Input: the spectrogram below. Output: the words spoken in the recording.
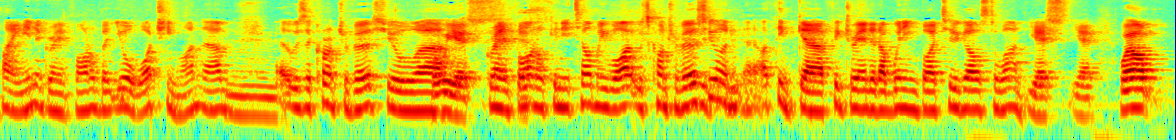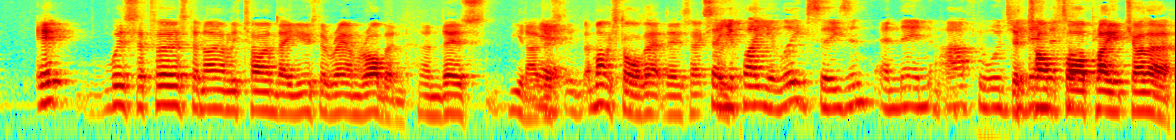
playing in a grand final, but you're watching one. Um, It was a controversial uh, oh yes, grand final. Can you tell me why it was controversial? And uh, I think uh, Tree ended up winning by two goals to one. Yes, yeah. Well, it was the first and only time they used a round robin, and there's you know, there's, amongst all that, there's actually So you play your league season, and then afterwards the top the four play each other.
